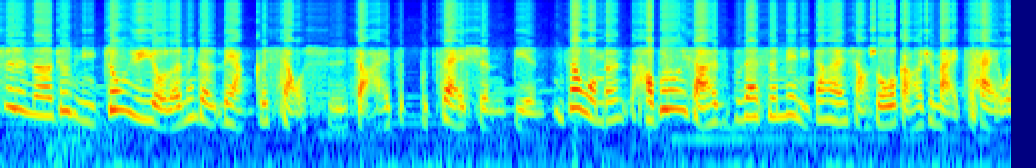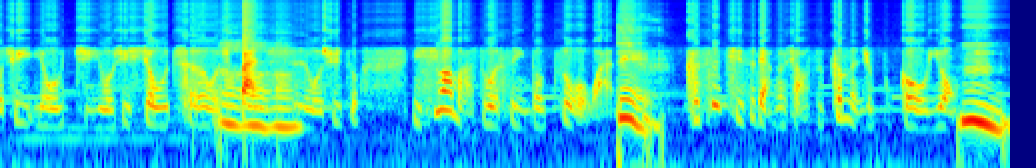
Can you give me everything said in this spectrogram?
是呢，就是你终于有了那个两个小时，小孩子不在身边。你知道，我们好不容易小孩子不在身边，你当然想说，我赶快去买菜，我去邮局，我去修车，我去办事，我去做。你希望把所有事情都做完。对。可是其实两个小时根本就不够用。嗯。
